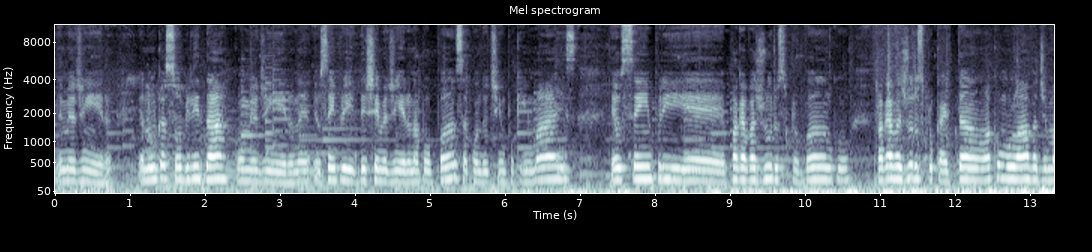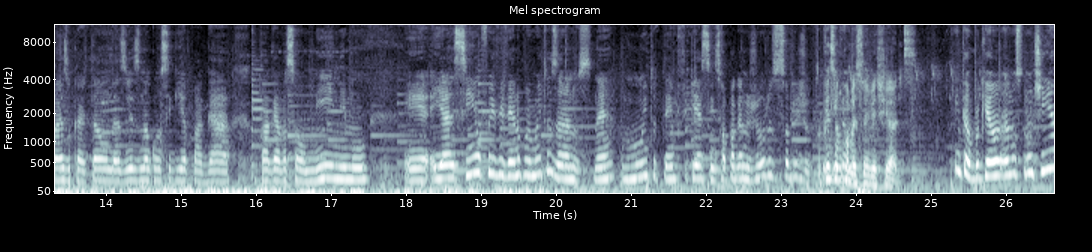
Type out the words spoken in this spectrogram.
no meu dinheiro. Eu nunca soube lidar com o meu dinheiro, né? Eu sempre deixei meu dinheiro na poupança quando eu tinha um pouquinho mais. Eu sempre é, pagava juros para o banco, pagava juros para o cartão, acumulava demais o cartão, às vezes não conseguia pagar, pagava só o mínimo. E, e, assim eu fui vivendo por muitos anos, né? Muito tempo fiquei assim, só pagando juros sobre juros. Por que, você não começou a investir antes? Então, porque eu, eu não, não, tinha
